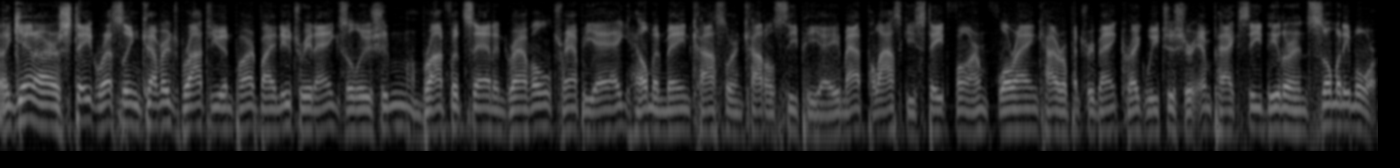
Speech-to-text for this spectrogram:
Again, our state wrestling coverage brought to you in part by Nutrien Ag Solution, Broadfoot Sand and Gravel, Trampy Ag, Hellman, Maine, Kostler and Cottle CPA, Matt Pulaski State Farm, Florang Chiropentry Bank, Craig Weeches, your Impact Seed dealer, and so many more.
